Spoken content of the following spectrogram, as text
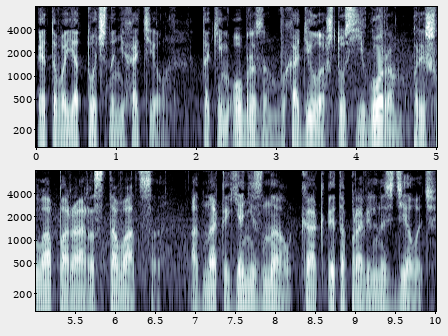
Этого я точно не хотел. Таким образом, выходило, что с Егором пришла пора расставаться. Однако я не знал, как это правильно сделать.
